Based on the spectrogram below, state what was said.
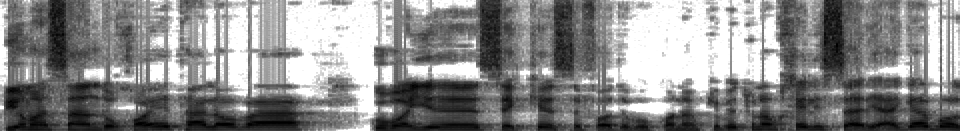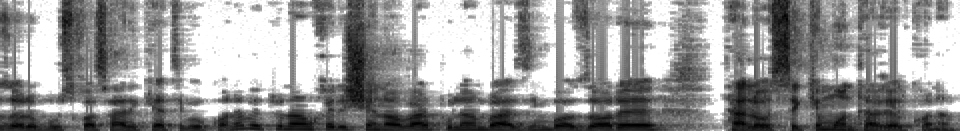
بیام از صندوق های طلا و گواهی سکه استفاده بکنم که بتونم خیلی سریع اگر بازار بورس خواست حرکتی بکنه بتونم خیلی شناور پولم رو از این بازار طلا و سکه منتقل کنم.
